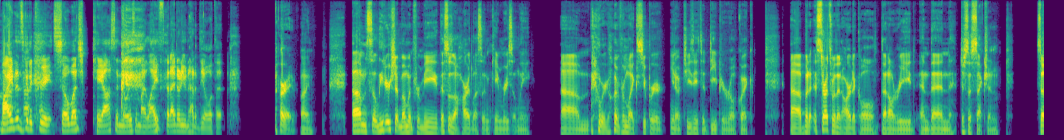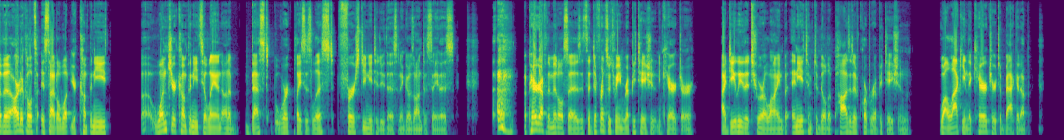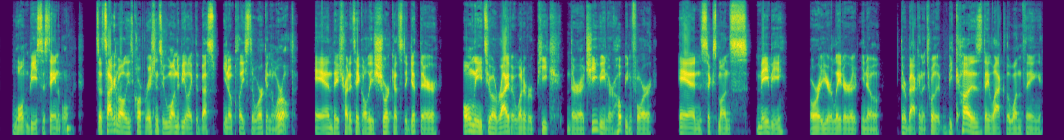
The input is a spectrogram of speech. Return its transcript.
Mine is going to create so much chaos and noise in my life that I don't even know how to deal with it. All right, fine. Um, so leadership moment for me, this was a hard lesson came recently. Um, we're going from like super, you know, cheesy to deep here real quick. Uh, but it starts with an article that I'll read and then just a section. So the article t- is titled "What Your Company uh, Want Your Company to Land on a Best Workplaces List." First, you need to do this, and it goes on to say this. a paragraph in the middle says it's the difference between reputation and character. Ideally, the two are aligned, but any attempt to build a positive corporate reputation while lacking the character to back it up won't be sustainable. So it's talking about all these corporations who want to be like the best, you know, place to work in the world. And they try to take all these shortcuts to get there only to arrive at whatever peak they're achieving or hoping for. And six months, maybe, or a year later, you know, they're back in the toilet because they lack the one thing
